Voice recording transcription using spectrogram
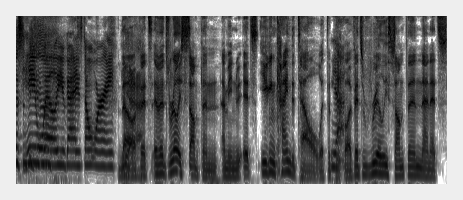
it's- he He will. You guys, don't worry. No, Yeah. if it's if it's really something, I mean, it's you can kind of tell with the Yeah. people. If it's really something, then it's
